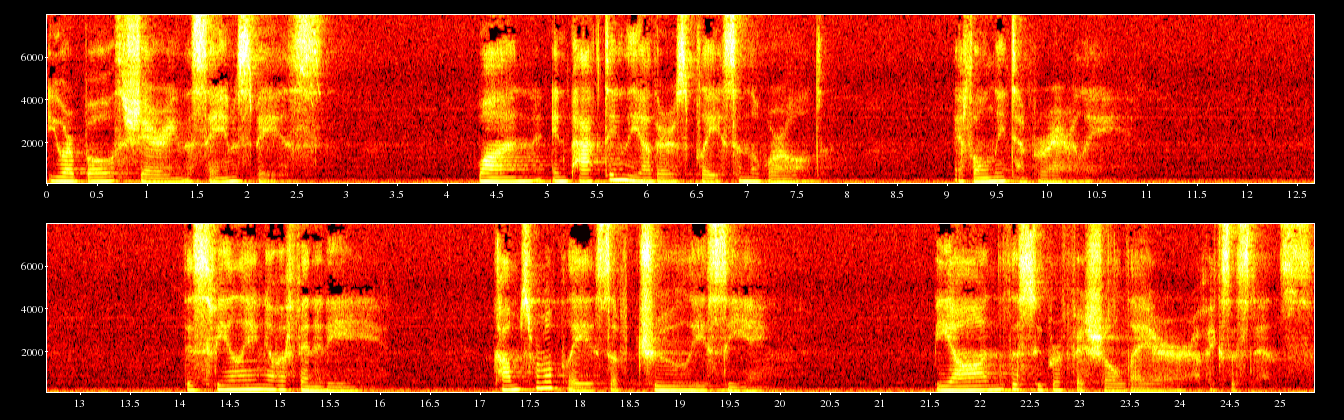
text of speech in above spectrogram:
you are both sharing the same space, one impacting the other's place in the world, if only temporarily. This feeling of affinity comes from a place of truly seeing beyond the superficial layer of existence.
